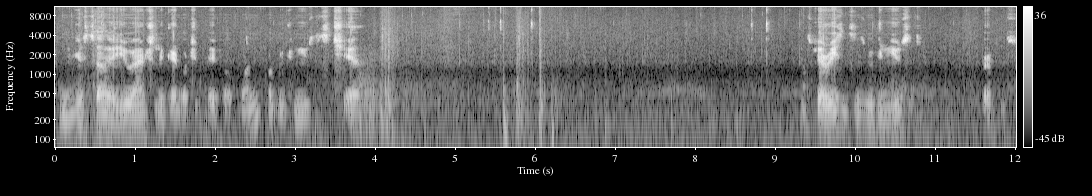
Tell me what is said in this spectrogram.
Let me just tell you, you actually get what you pay for. One, but we can use this chair. A reason since we can use it. Purpose.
